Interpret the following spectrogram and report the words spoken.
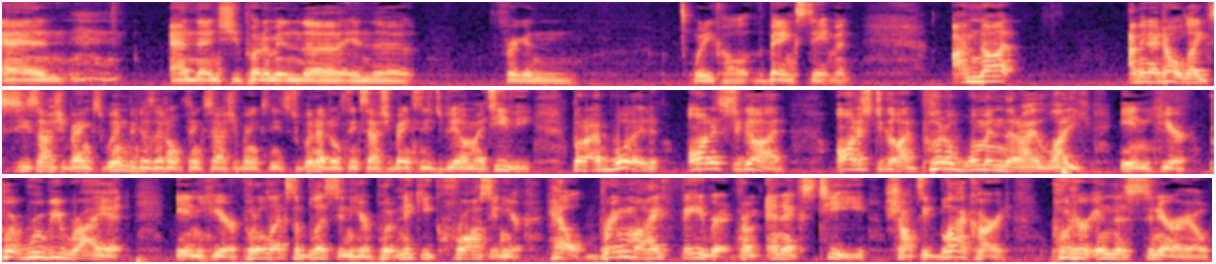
and and then she put him in the in the friggin' what do you call it? The bank statement. I'm not. I mean, I don't like to see Sasha Banks win because I don't think Sasha Banks needs to win. I don't think Sasha Banks needs to be on my TV. But I would, honest to God, honest to God, put a woman that I like in here. Put Ruby Riott in here. Put Alexa Bliss in here. Put Nikki Cross in here. Hell, bring my favorite from NXT, Shotzi Blackheart. Put her in this scenario,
